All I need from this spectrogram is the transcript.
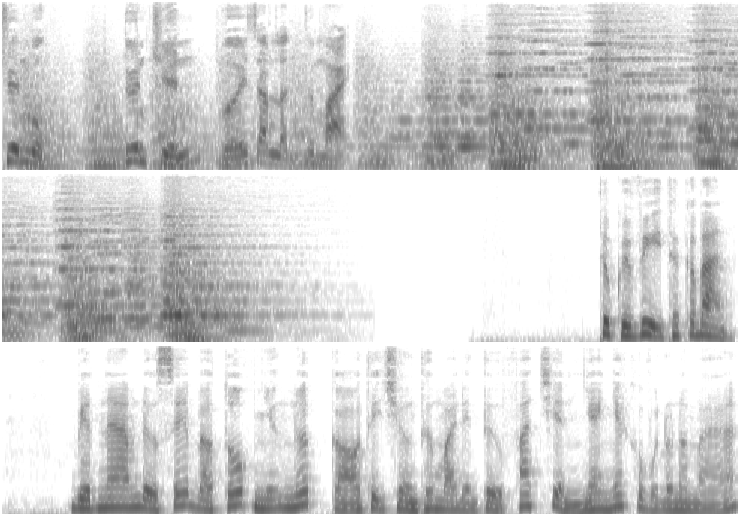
chuyên mục Tuyên chiến với gian lận thương mại. Thưa quý vị, thưa các bạn, Việt Nam được xếp vào top những nước có thị trường thương mại điện tử phát triển nhanh nhất khu vực Đông Nam Á.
